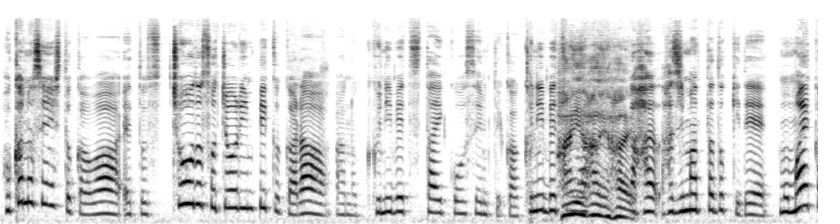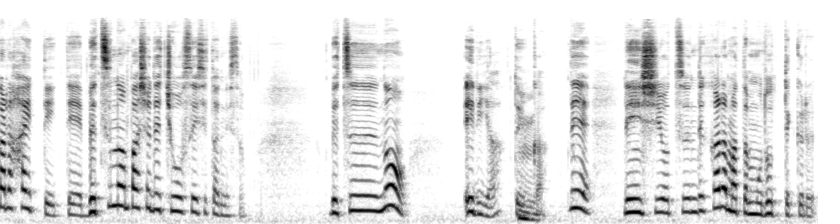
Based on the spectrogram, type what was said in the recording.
他の選手とかは、えっと、ちょうどソチオリンピックからあの国別対抗戦というか国別のはいはいはい。がは始まった時でもう前から入っていて別の場所で調整してたんですよ別のエリアというか、で練習を積んでからまた戻ってくる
